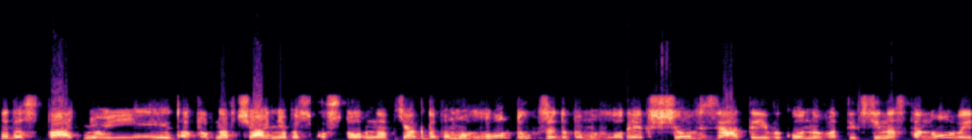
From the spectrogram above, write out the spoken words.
недостатньо, і а тут навчання безкоштовне. Як допомогло? Дуже допомогло. Якщо взяти і виконувати всі настанови,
